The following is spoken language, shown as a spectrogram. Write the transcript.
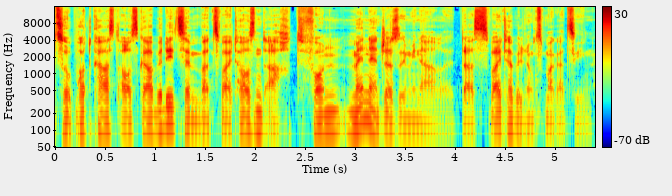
zur Podcast-Ausgabe Dezember 2008 von Managerseminare, das Weiterbildungsmagazin.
